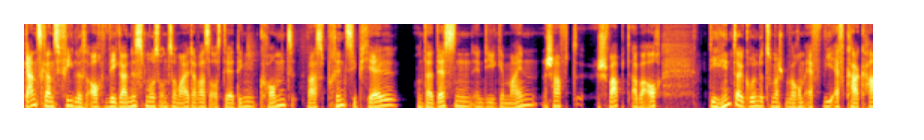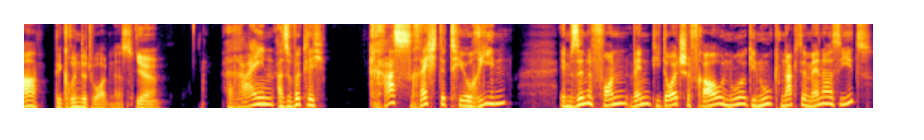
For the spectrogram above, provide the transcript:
ganz, ganz vieles, auch Veganismus und so weiter, was aus der Ding kommt, was prinzipiell unterdessen in die Gemeinschaft schwappt, aber auch die Hintergründe, zum Beispiel, warum F wie FKK begründet worden ist. Ja. Yeah. Rein, also wirklich krass rechte Theorien im Sinne von, wenn die deutsche Frau nur genug nackte Männer sieht,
